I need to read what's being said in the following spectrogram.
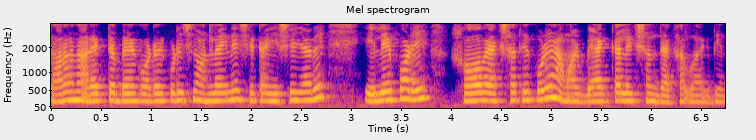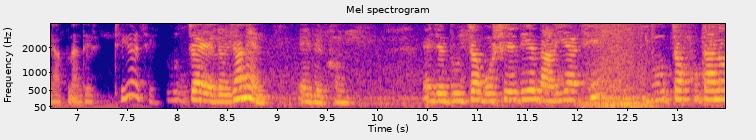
দাঁড়ান আর একটা ব্যাগ অর্ডার করেছি অনলাইনে সেটা এসে যাবে। এলে পরে সব একসাথে করে আমার ব্যাগ কালেকশান দেখাবো একদিন আপনাদের, ঠিক আছে? দুধটা এলো, জানেন? এই দেখুন, এই যে দুধটা বসিয়ে দিয়ে দাঁড়িয়ে আছি। দুধটা ফুটানো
